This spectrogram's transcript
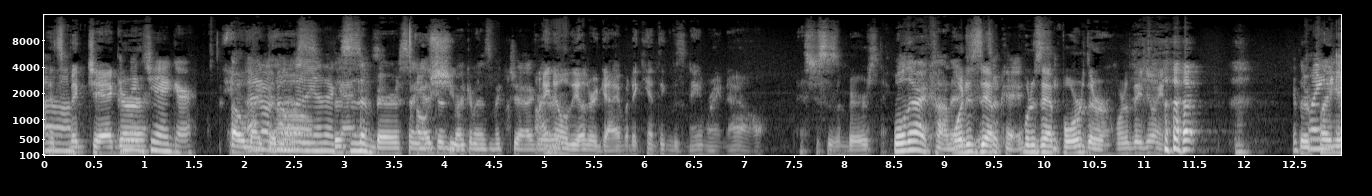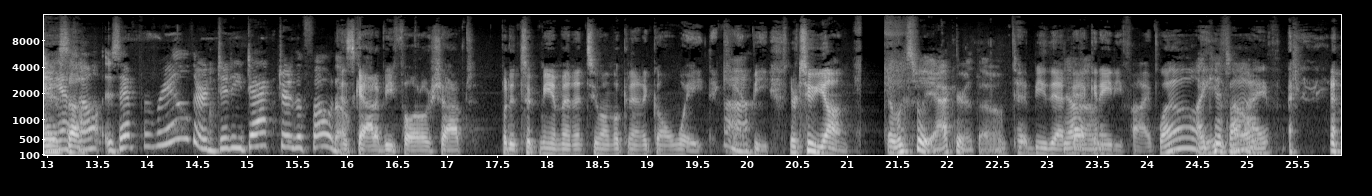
it's Uh, Mick Jagger. Mick Jagger. Oh I my don't know goodness, who the other this guy is is. embarrassing. Oh, I didn't shoot. recognize Mick Jagger. I know the other guy, but I can't think of his name right now. It's just as embarrassing. Well, they're iconic. What is It's that? Okay. What is that board there? What are they doing? They're, They're playing, playing ASL. ASL. Is that for real, or did he doctor the photo? it's got to be photoshopped. But it took me a minute too. I'm looking at it, going, "Wait, it can't Huh. be. They're too young It looks really accurate, though. to be that Yeah. back in '85." Well, I can't tell.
